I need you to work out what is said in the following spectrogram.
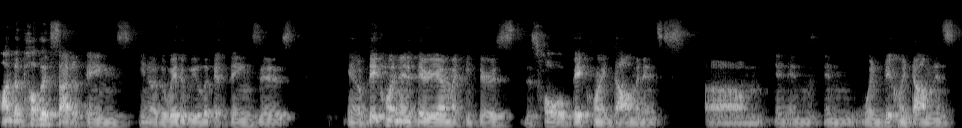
on the public side of things, you know, the way that we look at things is, you know, Bitcoin and Ethereum, I think there's this whole Bitcoin dominance. Um, and, and, and when Bitcoin dominance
